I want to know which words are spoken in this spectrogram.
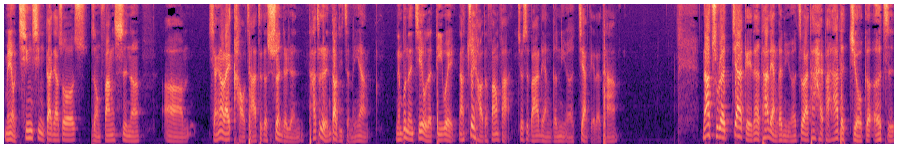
没有轻信大家说这种方式呢，啊、想要来考察这个舜的人，他这个人到底怎么样？能不能接我的地位？那最好的方法就是把两个女儿嫁给了他。那除了嫁给了他两个女儿之外，他还把他的九个儿子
